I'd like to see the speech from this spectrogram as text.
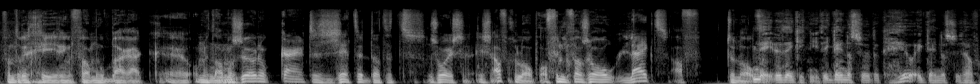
van de regering van Mubarak... Uh, om het mm. allemaal zo in elkaar te zetten dat het zo is, is afgelopen? Of in ieder geval zo lijkt af te lopen? Nee, dat denk ik niet. Ik denk dat ze het ook heel... Ik denk dat ze zelf...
